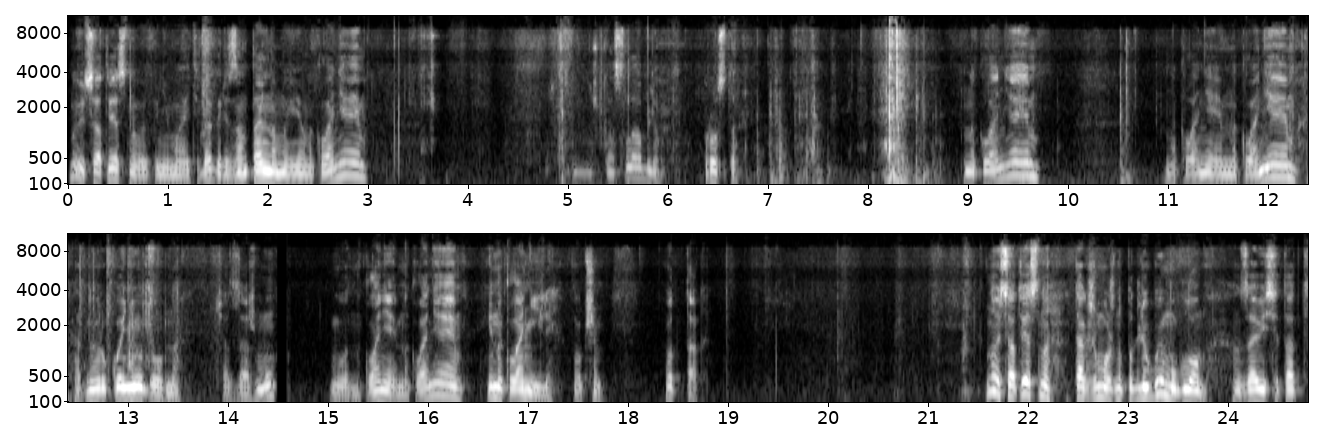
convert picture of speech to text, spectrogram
Ну и, соответственно, вы понимаете, да, горизонтально мы ее наклоняем. Сейчас немножко ослаблю. Просто наклоняем, наклоняем, наклоняем. Одной рукой неудобно. Сейчас зажму. Вот, наклоняем, наклоняем и наклонили. В общем, вот так. Ну и, соответственно, также можно под любым углом, зависит от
